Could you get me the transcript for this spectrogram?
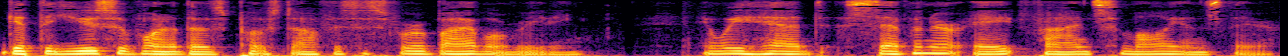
get the use of one of those post offices for a Bible reading, and we had seven or eight fine Somalians there.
